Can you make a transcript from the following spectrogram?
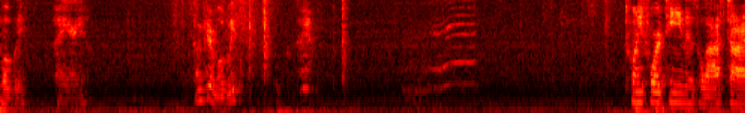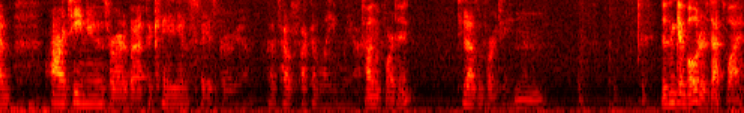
Mowgli. I hear you. Come here, Mowgli. 2014 is the last time RT News wrote about the Canadian space program. That's how fucking lame we are. 2014. 2014. Mm. Doesn't get voters. That's why.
